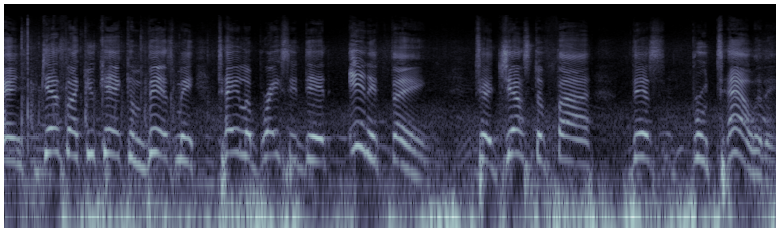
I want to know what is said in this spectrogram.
And just like you can't convince me Taylor Bracey did anything to justify this brutality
